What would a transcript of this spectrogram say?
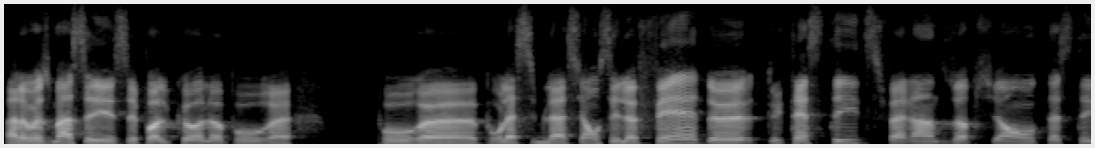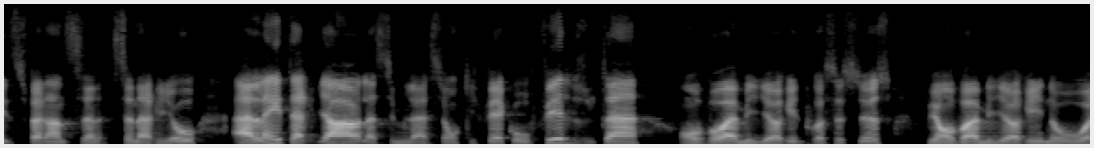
Malheureusement, c'est n'est pas le cas là, pour, pour, pour la simulation. C'est le fait de, tester différentes options, tester différents scénarios à l'intérieur de la simulation qui fait qu'au fil du temps, on va améliorer le processus, puis on va améliorer nos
